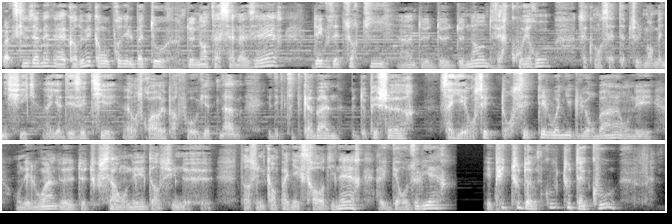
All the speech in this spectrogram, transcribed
Bah, ce qui nous amène à Cordemais, quand vous prenez le bateau de Nantes à Saint-Nazaire, dès que vous êtes sorti hein, de, Nantes vers Couéron, ça commence à être absolument magnifique. Hein. il y a des étiers, on se croirait parfois au Vietnam, il y a des petites cabanes de pêcheurs. Ça y est, on s'est éloigné de l'urbain, on est, on est loin de, tout ça, on est dans une, campagne extraordinaire avec des roselières. Et puis tout d'un coup, tout à coup,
